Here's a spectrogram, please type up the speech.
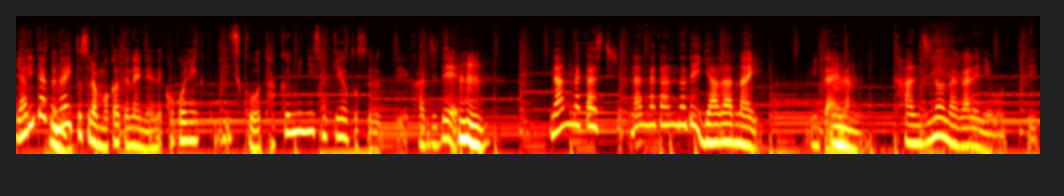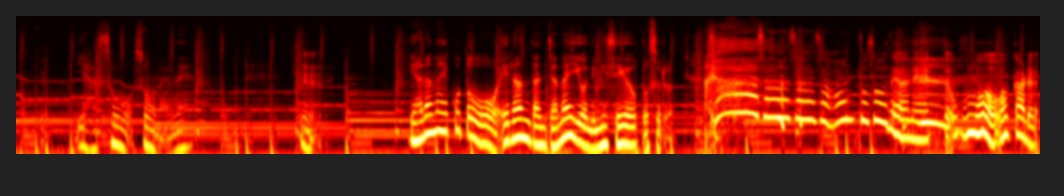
やりたくないとすらも分かってないんだよね、ここにリスクを巧みに避けようとするっていう感じで、うん。なんだかしなんだかんだでやらないみたいな感じの流れに持っていく。いやそうそうだよね。うん、やらないことを選んだんじゃないように見せようとするそうそうそう本当そうだよねと思うわかる。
